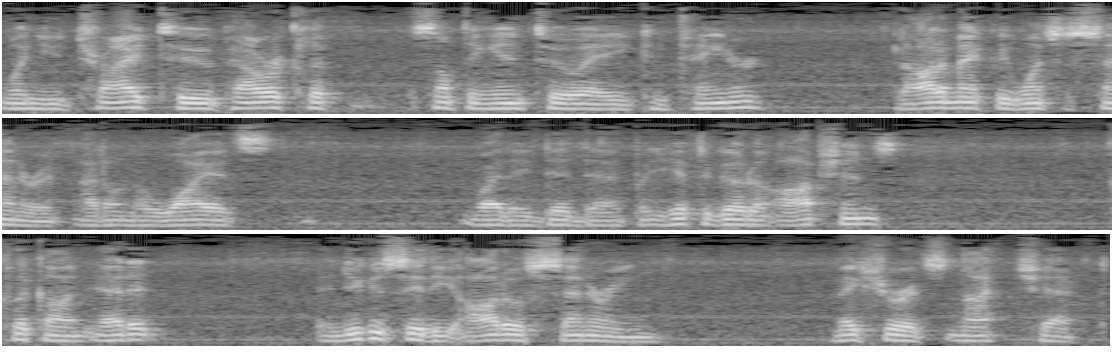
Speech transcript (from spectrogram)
when you try to power clip something into a container, it automatically wants to center it. I don't know why it's why they did that, but you have to go to options, click on edit, and you can see the auto centering. Make sure it's not checked.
